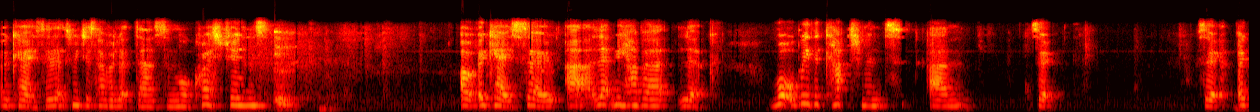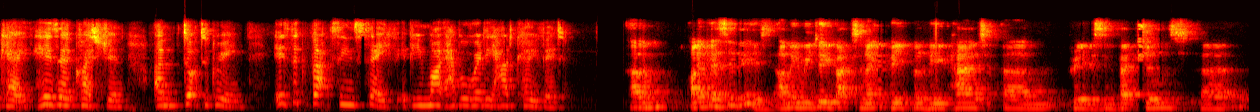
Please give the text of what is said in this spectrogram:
Okay, so let me just have a look down some more questions. Oh, okay, so uh, let me have a look. What will be the catchment? Um, so, so okay, here's a question. Um, Dr. Green, is the vaccine safe if you might have already had COVID? Um, I guess it is. I mean, we do vaccinate people who've had um, previous infections. Uh,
